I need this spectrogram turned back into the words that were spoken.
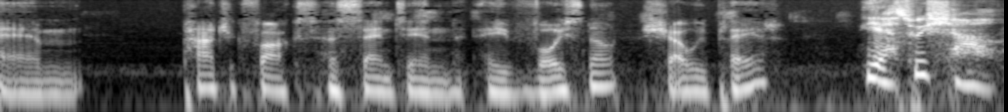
Um, Patrick Fox has sent in a voice note. Shall we play it? Yes, we shall.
